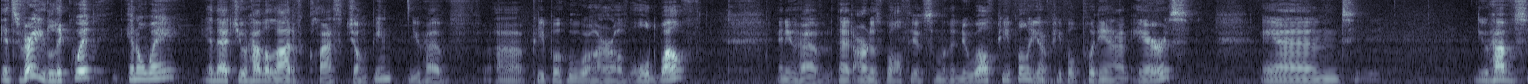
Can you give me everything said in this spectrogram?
it's very liquid in a way, in that you have a lot of class jumping. You have uh, people who are of old wealth, and you have that aren't as wealthy as some of the new wealth people. You have people putting on airs, and you have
